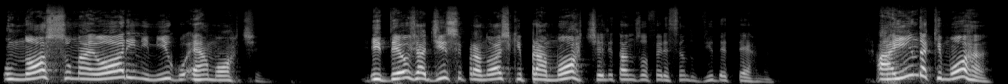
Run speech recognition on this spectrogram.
O nosso maior inimigo é a morte. E Deus já disse para nós que para a morte Ele está nos oferecendo vida eterna. Ainda que morra,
